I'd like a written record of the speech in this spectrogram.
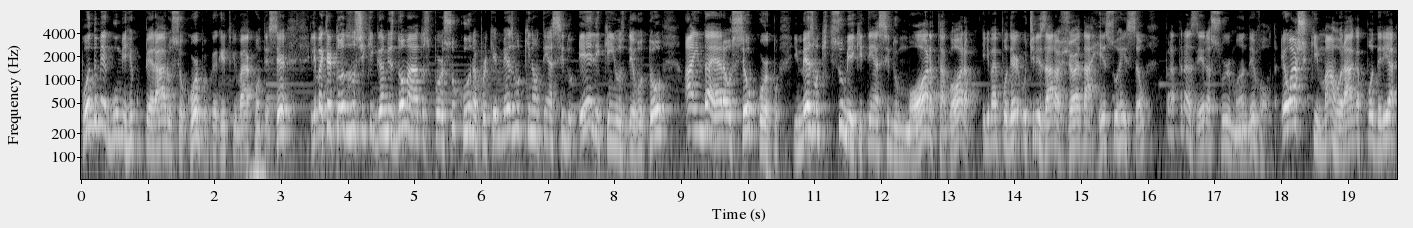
quando Megumi recuperar o seu corpo, que eu acredito que vai acontecer, ele vai ter todos os Shikigamis domados por Sukuna. Porque mesmo que não tenha sido ele quem os derrotou, ainda era o seu corpo. E mesmo que Tsumiki tenha sido morta agora, ele vai poder utilizar a Joia da Ressurreição para trazer a sua irmã de volta. Eu acho que Mahoraga poderia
